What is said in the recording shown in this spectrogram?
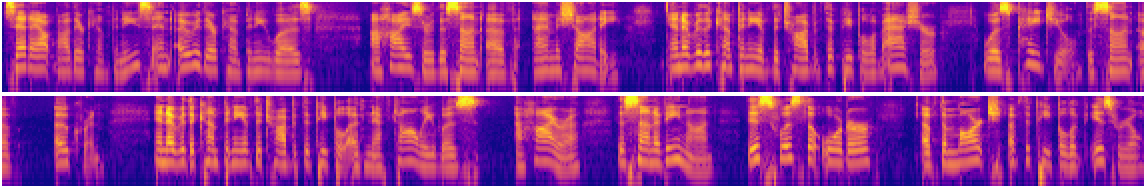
set out by their companies, and over their company was Ahiezer the son of Ammishaddai. And over the company of the tribe of the people of Asher was Pagiel, the son of Ochran. And over the company of the tribe of the people of Naphtali was Ahira, the son of Enan. This was the order of the march of the people of Israel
